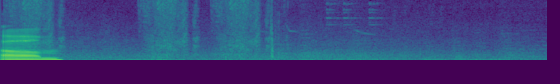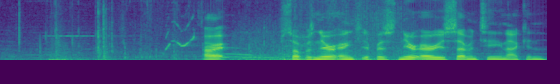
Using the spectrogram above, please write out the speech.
Um, all right. So if it's near if it's near area 17, I can.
